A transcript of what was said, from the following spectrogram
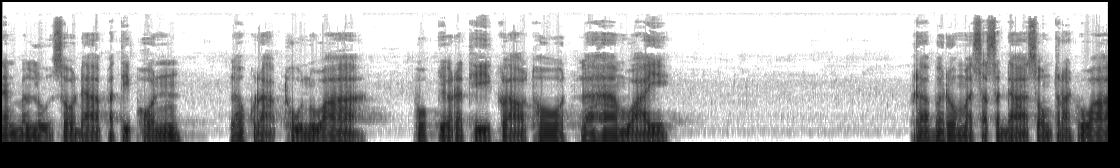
นั้นบรรลุโสดาปติผล แล้วกราบทูลว่า พวกเดรัจีกล่าวโทษและห้ามไว้ พระบรมศาสดาทรงตรัสว่า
